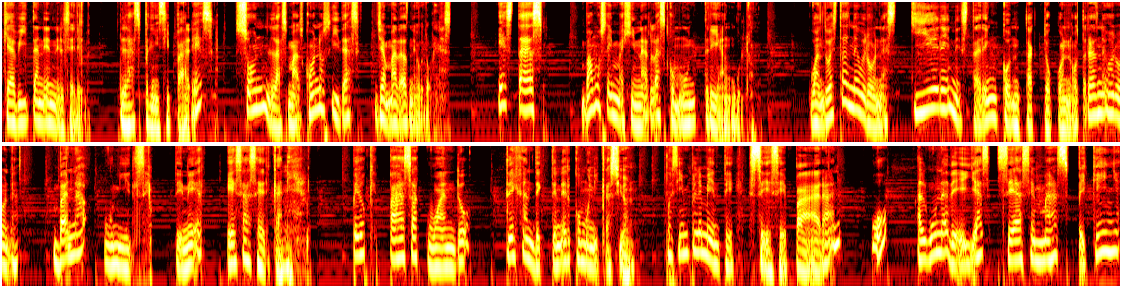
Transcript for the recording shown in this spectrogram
que habitan en el cerebro. Las principales son las más conocidas llamadas neuronas. Estas vamos a imaginarlas como un triángulo. Cuando estas neuronas quieren estar en contacto con otras neuronas, van a unirse, tener esa cercanía. Pero ¿qué pasa cuando dejan de tener comunicación? Pues simplemente se separan o alguna de ellas se hace más pequeña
